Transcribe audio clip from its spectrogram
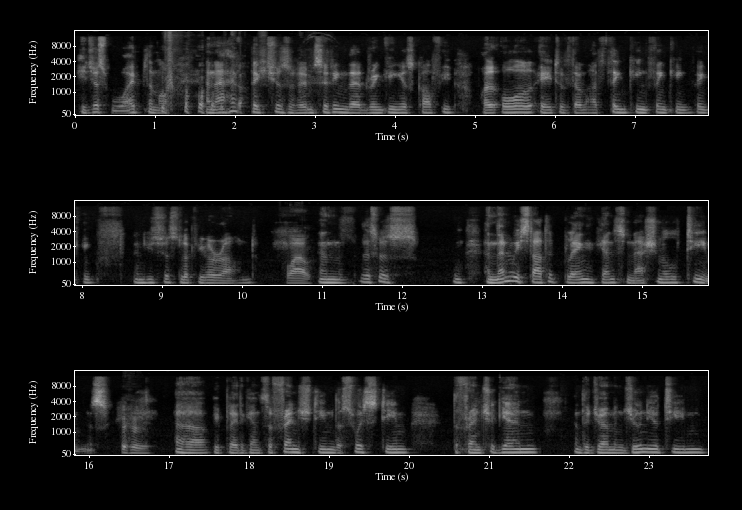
he just wiped them off. Oh and I have pictures of him sitting there drinking his coffee while all eight of them are thinking, thinking, thinking, and he's just looking around. Wow. And this was, and then we started playing against national teams. hmm Uh, we played against the French team, the Swiss team, the French again, and the German junior team,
